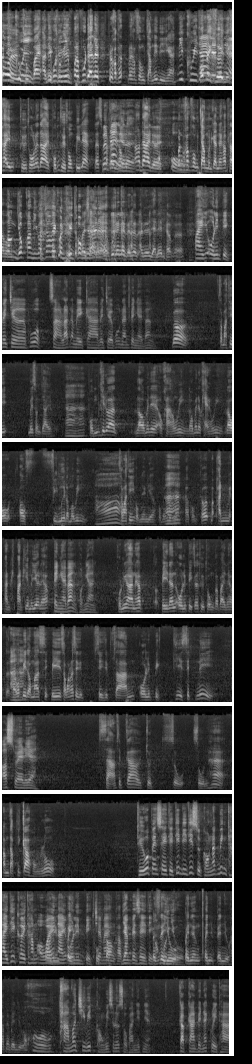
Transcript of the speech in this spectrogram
นี่คุยถูกไปอันนี้พูดนี่คุยพูดได้เลยเป็นความเป็นความทรงจำที่ดีไง นี่คุยได้เพราะไม่เคยเลยนะเนี่ยมีใครถือธงแล้วได้ ผมถือธงปีแรกและสมัครแล้วได้เลยเลยอ้าวได้เลย โอ้โหมันเป็นความทรงจำเหมือนกันนะครับครับผมต้องยกความดีความชอบให้คนถือธงไม่ใช่ใช่ไหมเนี่ย พูดเล่นๆเล่นๆอันนี้อย่าเล่นครับเออไปโอลิมปิกไปเจอพวกสหรัฐอเมริกาไปเจอพวกนั้นเป็นไงบ้างก็สมาธิไม่สนใจ อ่าฮะผมคิดว่า เราไม่ได้เอาขาเขาวิ่ง เราไม่ได้เอาแขนเขาวิ่ง เราเอาฝีมือเรามาวิ่ง อ๋อ สมาธิผมอย่างเดียวผมไม่ต้องอ่าฮะ ครับผมเขาผ่านผ่านผ่านเกมมาเยอะแล้ว เป็นไงบ้างผลงาน ผลงานนะครับ ปีนั้นโอลิมปิกก็ถือธงเข้าไปนะครับ แต่แต่ว่าอ่าฮะปีต่อมาสิปี2543 โอลิมปิกที่ซิดนีย์ออสเตรเลีย 39.05อันดับที่ 9 ของโลก ถือว่าเป็นสถิติที่ดีที่สุดของนักวิ่งไทยที่เคยทำเอาไว้ในโอลิมปิกถูใช่ไหมต้องครับยังเป็นสถิติเป็นของสถิคุณติอยู่ เป็นยังเป็นเป็นอยู่ครับยังเป็นอยู่ โอ้โห ถามว่าชีวิตของวิษณุโสภานิชเนี่ย กับการเป็นนักกรีฑา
